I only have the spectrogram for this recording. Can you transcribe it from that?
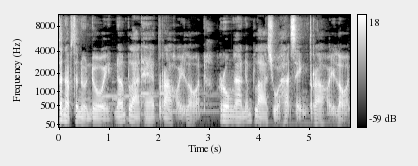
สนับสนุนโดยน้ำปลาแท้ตราหอยหลอด โรงงานน้ำปลาฉัวหะเสงตราหอยหลอด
